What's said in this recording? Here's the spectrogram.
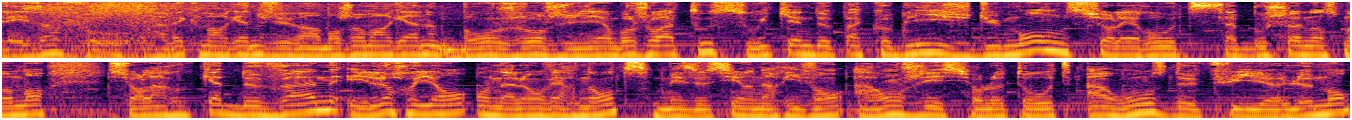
les infos. Avec Morgane Juvin. Bonjour Morgane. Bonjour Julien, bonjour à tous. Week-end de Pâques oblige du monde sur les routes. Ça bouchonne en ce moment sur la rocade de Vannes et Lorient en allant vers Nantes, mais aussi en arrivant à Angers sur l'autoroute A11 depuis Le Mans.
